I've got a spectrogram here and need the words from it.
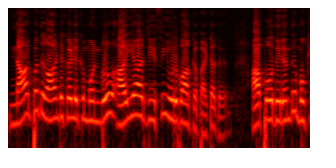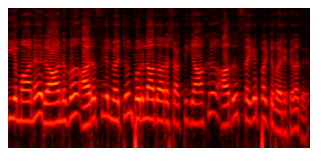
நாற்பது ஆண்டுகளுக்கு முன்பு ஐஆர்ஜிசி உருவாக்கப்பட்டது. அப்போதிருந்து முக்கியமான ராணுவ அரசியல் மற்றும் பொருளாதார சக்தியாக அது செயற்பட்டு வருகிறது.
